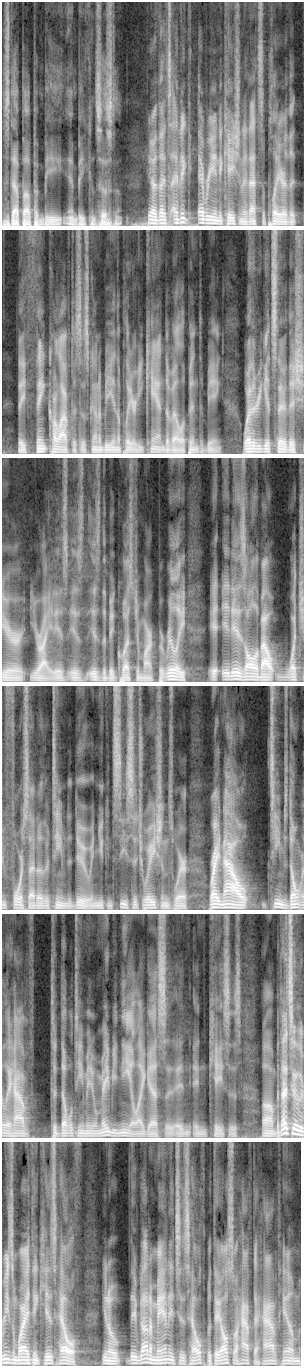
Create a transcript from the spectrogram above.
step up and be and be consistent. You know, that's I think every indication that that's the player that they think Karlaftis is going to be and the player he can develop into being. Whether he gets there this year, you're right, is is is the big question mark. But really, it, it is all about what you force that other team to do. And you can see situations where right now teams don't really have to double team anyone. Maybe Neal, I guess, in, in cases. Um, but that's the other reason why I think his health. You know, they've got to manage his health, but they also have to have him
